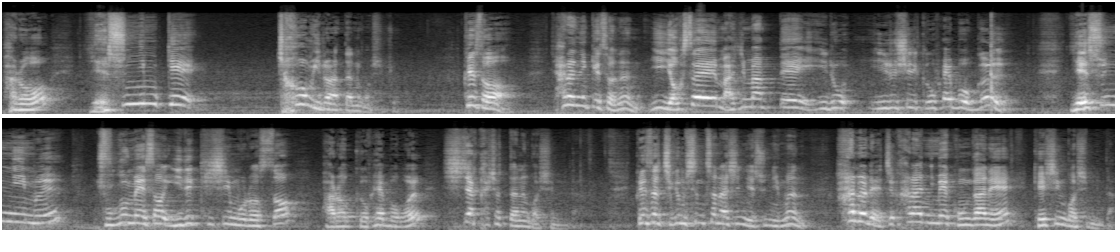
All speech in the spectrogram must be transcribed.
바로 예수님께 처음 일어났다는 것이죠. 그래서 하나님께서는 이 역사의 마지막 때에 이루, 이루실 그 회복을 예수님을 죽음에서 일으키심으로써 바로 그 회복을 시작하셨다는 것입니다. 그래서 지금 승천하신 예수님은 하늘에, 즉 하나님의 공간에 계신 것입니다.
